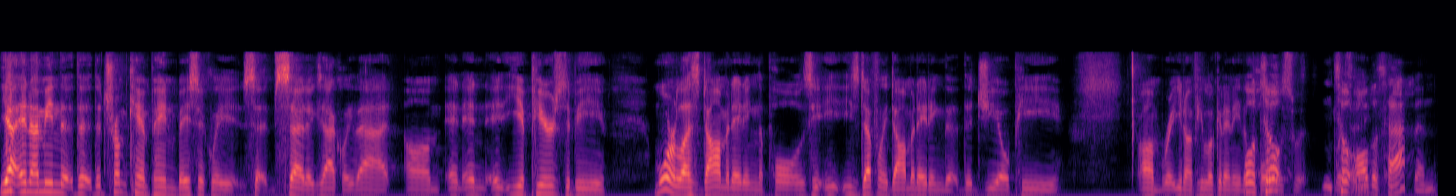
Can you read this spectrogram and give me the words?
Yeah, and I mean the, the, the Trump campaign basically said, exactly that. Um, and and it, he appears to be more or less dominating the polls. He, he's definitely dominating the the GOP um, you know, if you look at any of the well, polls until, with, until with all this happened,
